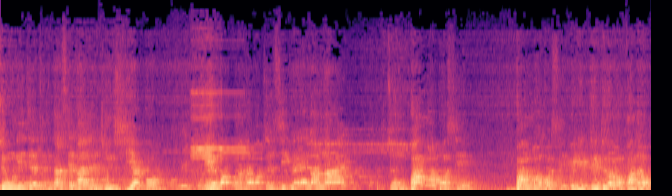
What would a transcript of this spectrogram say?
chúng đi chơi chúng ta sẽ lại chúng xia cô nếu mà bạn đâu chúng xia cái là lại chúng băng mà bớt xí băng mà bớt xí cái tụi tụi mà bạn đâu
